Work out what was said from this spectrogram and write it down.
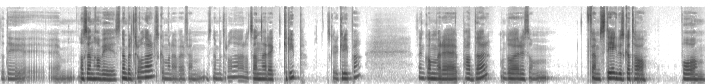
Så det, ehm, och sen har vi snubbeltrådar, ska man över fem snubbeltrådar och sen är det kryp, ska du krypa. Sen kommer det paddar och då är det som fem steg du ska ta på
